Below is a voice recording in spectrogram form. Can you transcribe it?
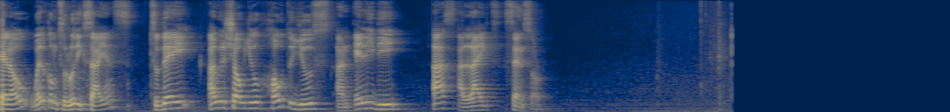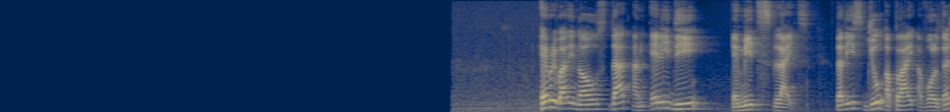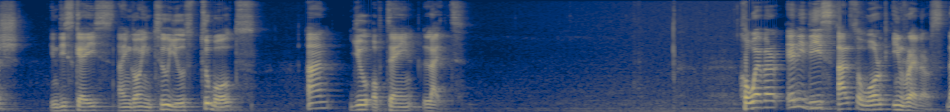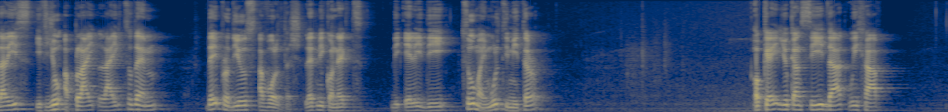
Hello, welcome to Ludic Science. Today I will show you how to use an LED as a light sensor. Everybody knows that an LED emits light. That is, you apply a voltage. In this case, I'm going to use 2 volts and you obtain light. However, LEDs also work in reverse. That is, if you apply light to them, they produce a voltage. Let me connect the LED to my multimeter Okay, you can see that we have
